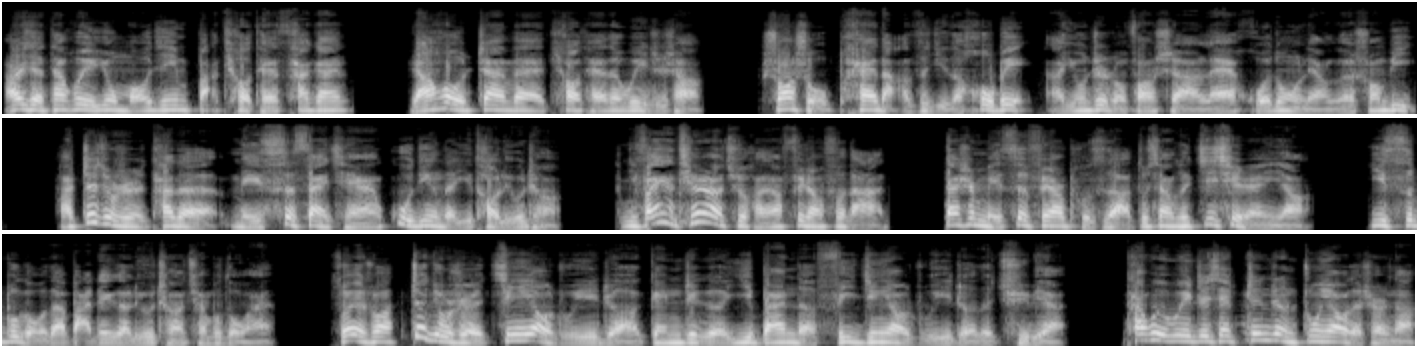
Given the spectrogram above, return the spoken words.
而且他会用毛巾把跳台擦干，然后站在跳台的位置上，双手拍打自己的后背啊，用这种方式啊来活动两个双臂啊，这就是他的每次赛前固定的一套流程。你发现听上去好像非常复杂，但是每次菲尔普斯啊都像个机器人一样。一丝不苟的把这个流程全部走完，所以说这就是精要主义者跟这个一般的非精要主义者的区别。他会为这些真正重要的事儿呢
